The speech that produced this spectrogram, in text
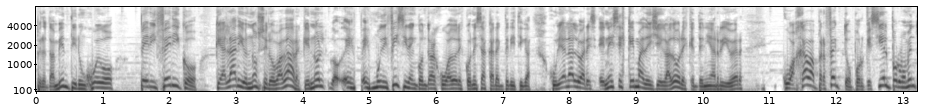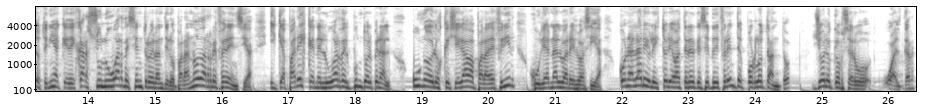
pero también tiene un juego periférico que Alario no se lo va a dar, que no es, muy difícil encontrar jugadores con esas características. Julián Álvarez, en ese esquema de llegadores que tenía River, cuajaba perfecto, porque si él por momentos tenía que dejar su lugar de centro delantero para no dar referencia y que aparezca en el lugar del punto del penal uno de los que llegaba para definir, Julián Álvarez lo hacía. Con Alario la historia va a tener que ser diferente, por lo tanto, yo lo que observo, Walter,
